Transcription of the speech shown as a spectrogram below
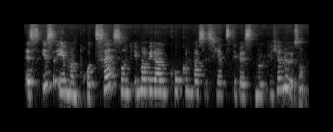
Es ist eben ein Prozess und immer wieder gucken, was ist jetzt die bestmögliche Lösung.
